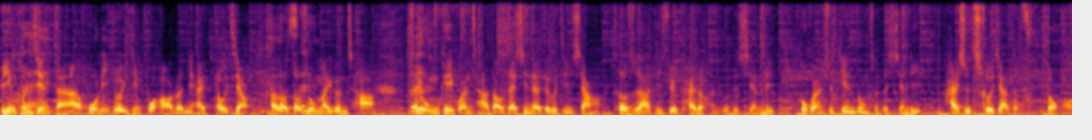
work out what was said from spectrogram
原因很简单啊。它获利就已经不好了，你还调降，那到到时候卖更差。所以我们可以观察到，在现在这个迹象，特斯拉的确开了很多的先例，不管是电动车的先例，还是车价的浮动哦。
